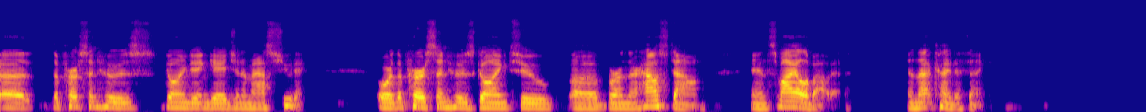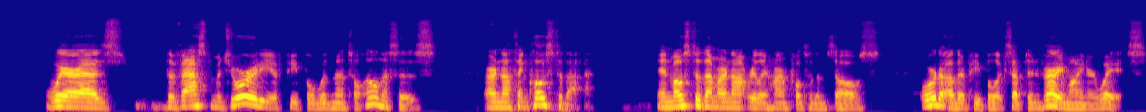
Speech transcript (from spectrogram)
uh, the person who's going to engage in a mass shooting, or the person who's going to uh, burn their house down and smile about it, and that kind of thing. Whereas the vast majority of people with mental illnesses are nothing close to that. And most of them are not really harmful to themselves or to other people, except in very minor ways.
